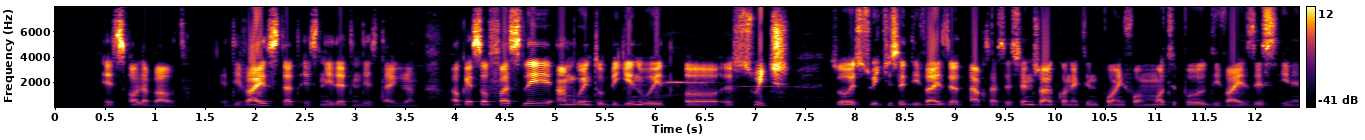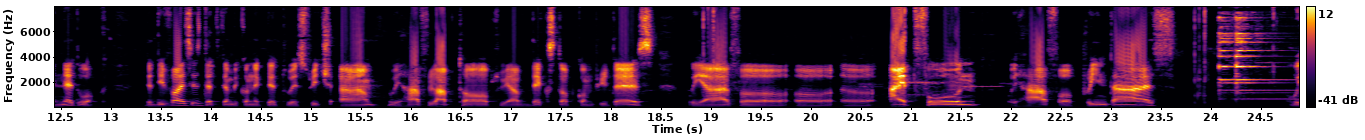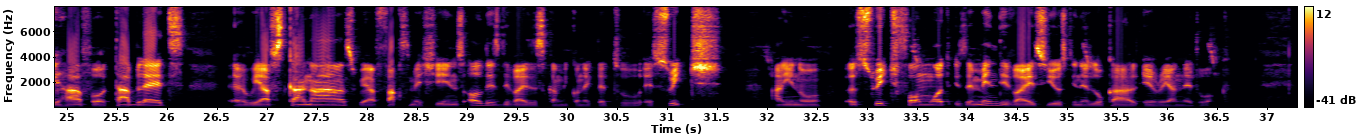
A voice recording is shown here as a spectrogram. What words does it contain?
is all about a device that is needed in this diagram. Okay so firstly i'm going to begin with uh, a switch. So a switch is a device that acts as a central connecting point for multiple devices in a network. The devices that can be connected to a switch are we have laptops we have desktop computers we have uh, uh, uh iphone we have uh, printers we have uh, tablets uh, we have scanners, we have fax machines. All these devices can be connected to a switch. And you know, a switch form what is a main device used in a local area network.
